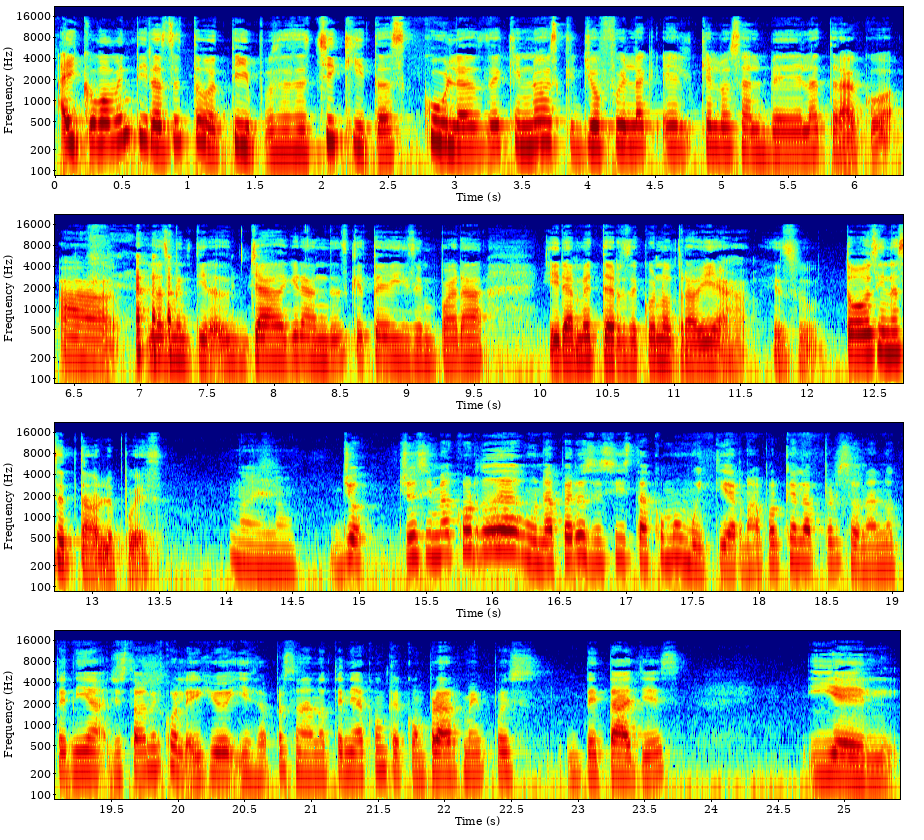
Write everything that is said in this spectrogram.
hay como mentiras de todo tipo, esas chiquitas culas de que no, es que yo fui la, el que lo salvé del atraco a las mentiras ya grandes que te dicen para ir a meterse con otra vieja. Eso, todo es inaceptable, pues. Ay, no. Yo, yo sí me acuerdo de una, pero ese sí está como muy tierna porque la persona no tenía, yo estaba en el colegio y esa persona no tenía con qué comprarme, pues, detalles. Y él,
